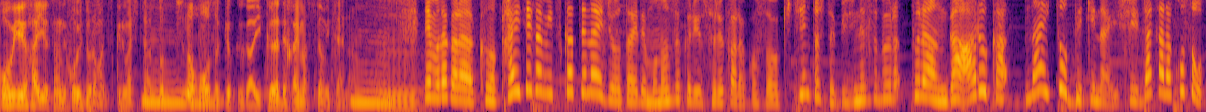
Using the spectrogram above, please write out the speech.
ここういう俳優さんでこういうドラマ作りました。うん。どっちの放送局がいくらで買いますかみたいな。でもだからこの買い手が見つかってない状態でものづくりをするからこそきちんとしたビジネスプラプランがあるかないとできないしだからこそ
